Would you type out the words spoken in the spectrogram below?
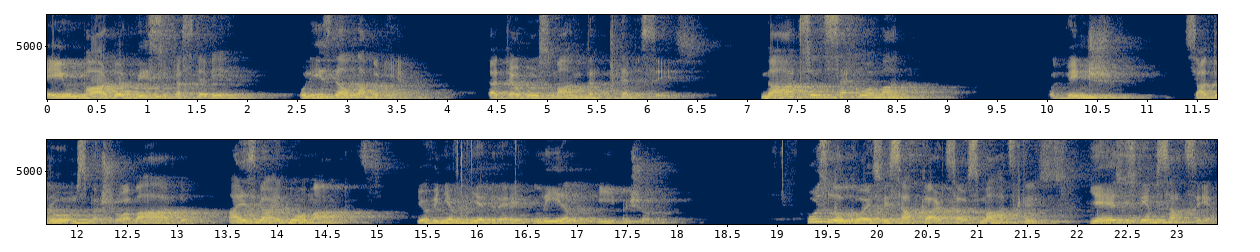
ej un pārdod visu, kas tev ir, un izdala nabagiem, tad tev būs manta debesīs. Nāc un seko man! Un viņš, sadrūms par šo vārdu, aizgāja nomākts, jo viņam piederēja liela īpašuma. Uzlūkojis visapkārt savus mācekļus, Jēzus tiem sacīja:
